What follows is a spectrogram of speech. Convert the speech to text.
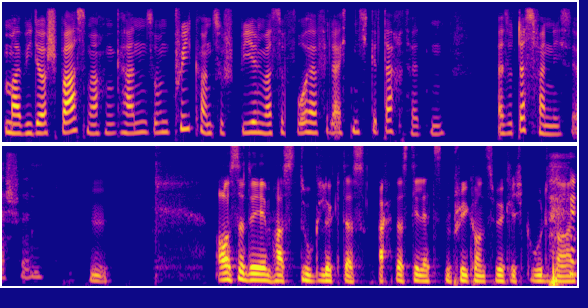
mal wieder Spaß machen kann, so ein Precon zu spielen, was sie vorher vielleicht nicht gedacht hätten. Also das fand ich sehr schön. Hm. Außerdem hast du Glück, dass, ach, dass die letzten Precons wirklich gut waren.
